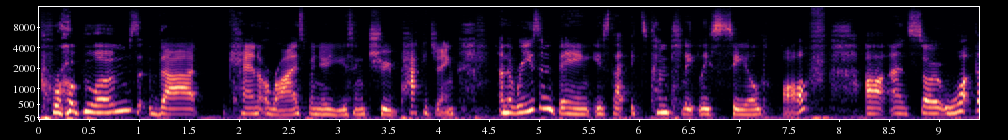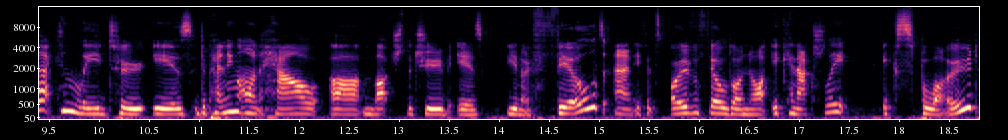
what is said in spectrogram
problems that can arise when you're using tube packaging. And the reason being is that it's completely sealed off. Uh, and so, what that can lead to is depending on how uh, much the tube is you know filled and if it's overfilled or not it can actually explode,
